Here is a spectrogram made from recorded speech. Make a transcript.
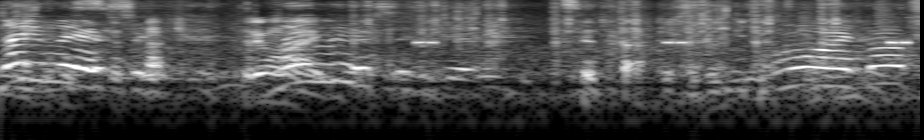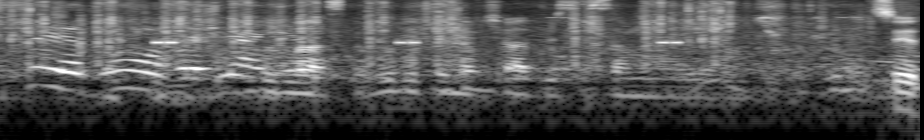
найлегший. Тримай. Найлегший йде. Це також тобі. Ой, так все добре, Будь глянь. ласка, будете навчатися найголовніше. Це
